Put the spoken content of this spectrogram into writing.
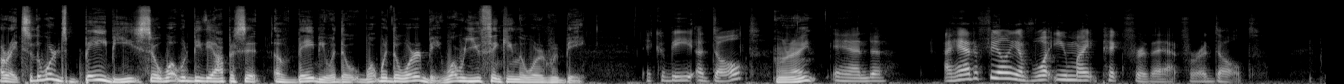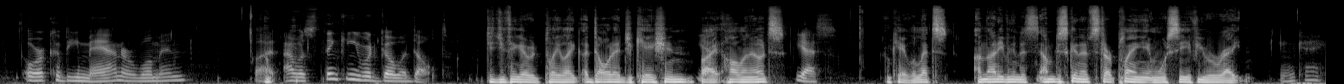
All right, so the word's baby. So what would be the opposite of baby? Would the what would the word be? What were you thinking the word would be? It could be adult. All right. And I had a feeling of what you might pick for that for adult. Or it could be man or woman. But I was thinking you would go adult. Did you think I would play like Adult Education by Yes. Hall and Oates? Yes. Okay, well let's. I'm not even gonna. I'm just gonna start playing it, and we'll see if you were right. Okay.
